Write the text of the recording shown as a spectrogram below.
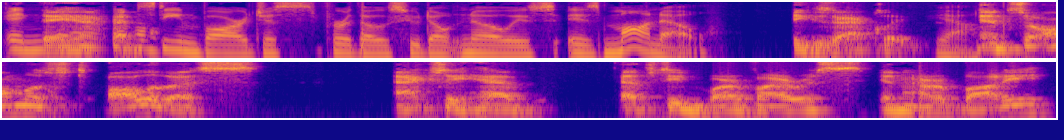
And, and Epstein Barr, just for those who don't know, is is mono. Exactly. Yeah. And so almost all of us actually have Epstein Barr virus in our body,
